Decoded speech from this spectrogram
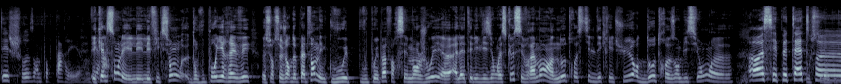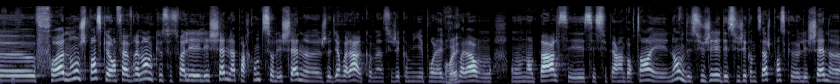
des choses en pour parler. Et quelles sont les, les- les fictions dont vous pourriez rêver sur ce genre de plateforme, mais que vous ne pouvez pas forcément jouer à la télévision? Est-ce que c'est vraiment un autre style d'écriture, d'autres ambitions euh Oh, c'est peut-être. euh, non, je pense que, enfin, vraiment, que ce soit les, les chaînes, là, par contre, sur les chaînes, euh, je veux dire, voilà, comme un sujet comme lié pour la vie, Ouais. voilà, on, on en parle, c'est c'est super important. Et non, des sujets, des sujets comme ça, je pense que les chaînes, euh,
